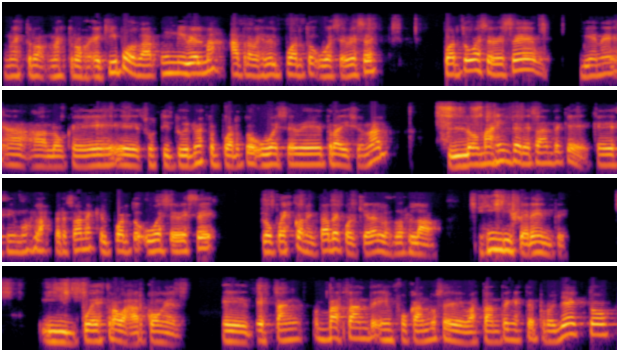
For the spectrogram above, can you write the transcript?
nuestro, nuestros equipos, dar un nivel más a través del puerto USB-C. Puerto USB-C viene a, lo que es eh, sustituir nuestro puerto USB tradicional. Lo más interesante que, que decimos las personas es que el puerto USB-C lo puedes conectar de cualquiera de los dos lados. Es indiferente y puedes trabajar con él. Eh, están bastante enfocándose bastante en este proyecto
